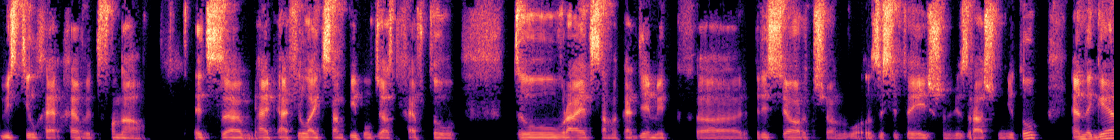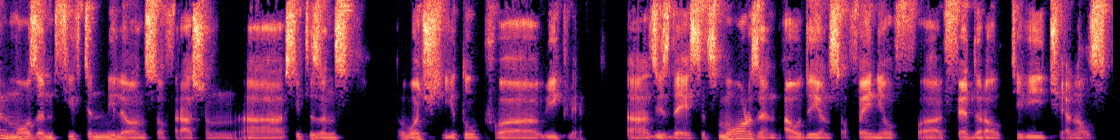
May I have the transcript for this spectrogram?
we still ha- have it for now. It's um, I, I, feel like some people just have to to write some academic uh, research on the situation with Russian YouTube. And again, more than 15 millions of Russian uh, citizens watch YouTube uh, weekly. Uh, these days, it's more than audience of any of uh, federal TV channels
